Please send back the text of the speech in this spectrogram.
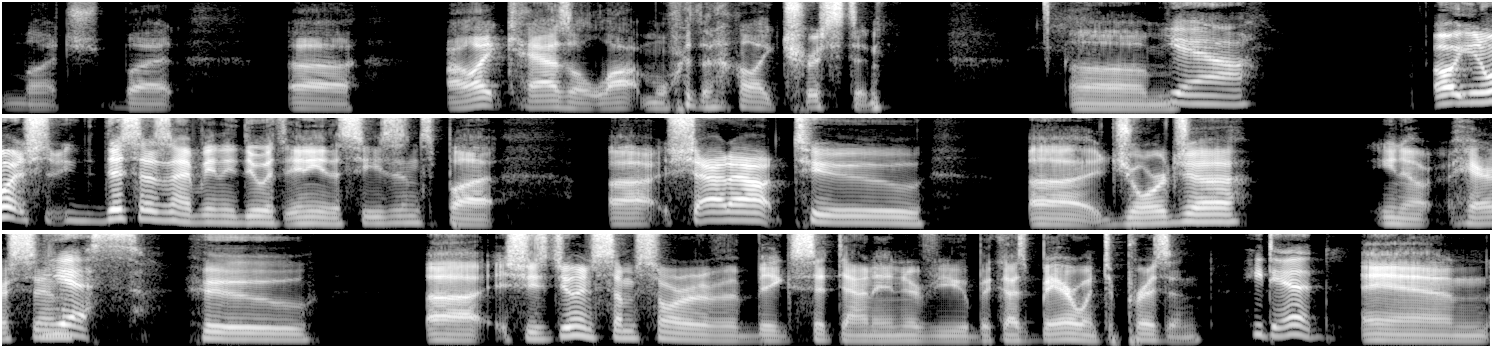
much, but uh I like Kaz a lot more than I like Tristan. Um yeah, Oh, you know what? This doesn't have anything to do with any of the seasons, but uh, shout out to uh, Georgia, you know Harrison, yes, who uh, she's doing some sort of a big sit down interview because Bear went to prison, he did. and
